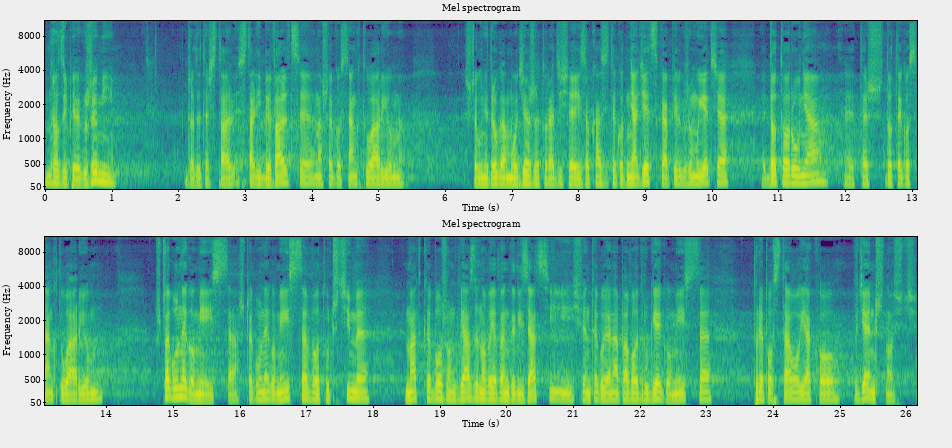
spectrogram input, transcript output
Drodzy pielgrzymi, drodzy też stali bywalcy naszego sanktuarium, szczególnie droga młodzieży, która dzisiaj z okazji tego Dnia Dziecka pielgrzymujecie do Torunia, też do tego sanktuarium, szczególnego miejsca, szczególnego miejsca, bo tu czcimy Matkę Bożą, Gwiazdę Nowej Ewangelizacji i świętego Jana Pawła II, miejsce, które powstało jako wdzięczność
